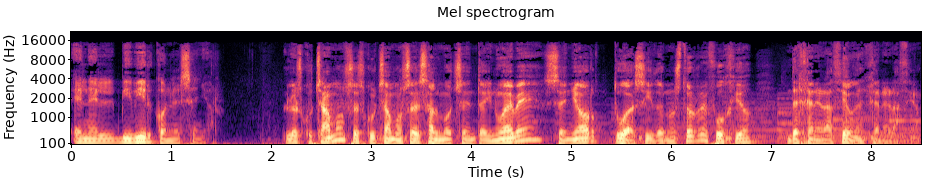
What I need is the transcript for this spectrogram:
en el vivir con el Señor. Lo escuchamos, escuchamos el Salmo 89, Señor, tú has sido nuestro refugio de generación en generación.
